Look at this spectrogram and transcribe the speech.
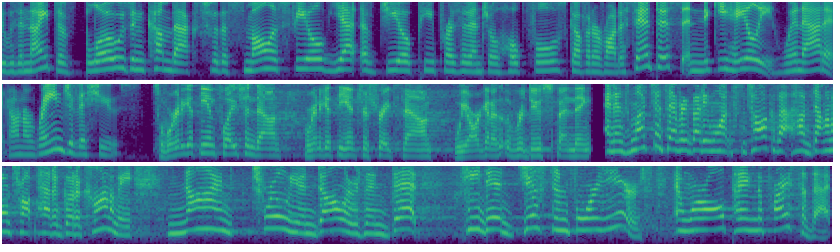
It was a night of blows and comebacks for the smallest field yet of GOP presidential hopefuls. Governor Ron DeSantis and Nikki Haley went at it on a range of issues. So we're going to get the inflation down. We're going to get the interest rates down. We are going to reduce spending. And as much as everybody wants to talk about how Donald Trump had a good economy, $9 trillion in debt he did just in four years. And we're all paying the price of that.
